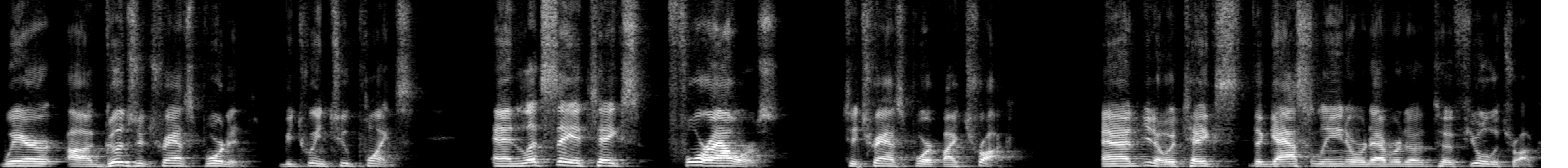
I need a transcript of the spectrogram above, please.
where uh, goods are transported between two points. And let's say it takes four hours to transport by truck. And, you know, it takes the gasoline or whatever to, to fuel the truck.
